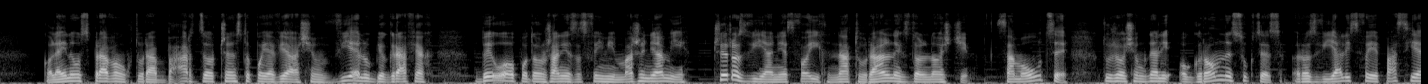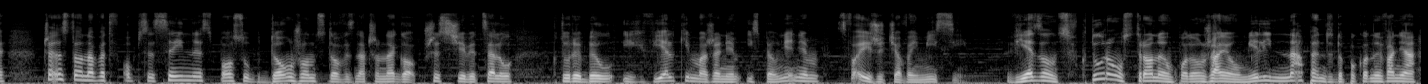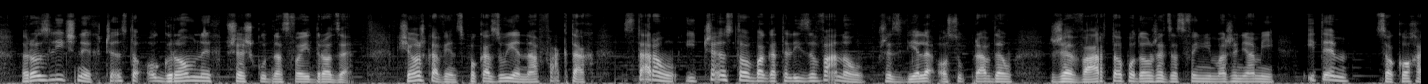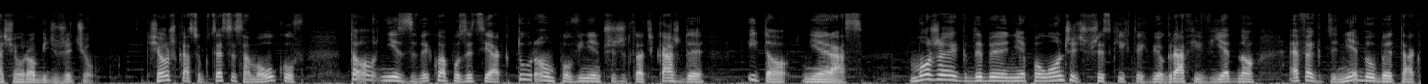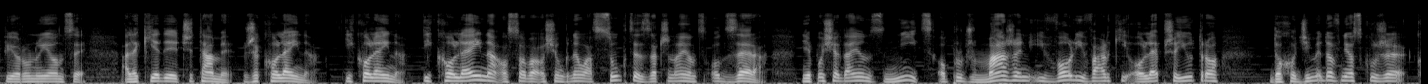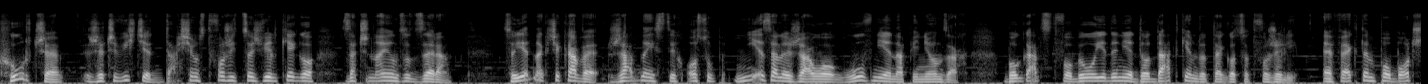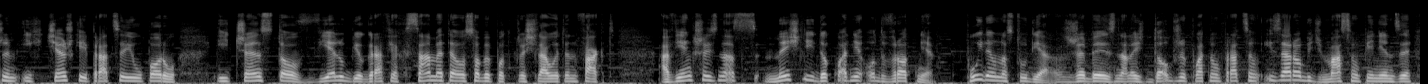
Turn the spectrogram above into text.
Kolejną sprawą, która bardzo często pojawiała się w wielu biografiach, było podążanie za swoimi marzeniami czy rozwijanie swoich naturalnych zdolności. Samoucy, którzy osiągnęli ogromny sukces, rozwijali swoje pasje, często nawet w obsesyjny sposób dążąc do wyznaczonego przez siebie celu, który był ich wielkim marzeniem i spełnieniem swojej życiowej misji. Wiedząc, w którą stronę podążają, mieli napęd do pokonywania rozlicznych, często ogromnych przeszkód na swojej drodze. Książka więc pokazuje na faktach starą i często bagatelizowaną przez wiele osób prawdę, że warto podążać za swoimi marzeniami i tym, co kocha się robić w życiu. Książka Sukcesy Samouków to niezwykła pozycja, którą powinien przeczytać każdy i to nie raz. Może gdyby nie połączyć wszystkich tych biografii w jedno, efekt nie byłby tak piorunujący, ale kiedy czytamy, że kolejna i kolejna i kolejna osoba osiągnęła sukces zaczynając od zera, nie posiadając nic oprócz marzeń i woli walki o lepsze jutro, dochodzimy do wniosku, że kurczę, rzeczywiście da się stworzyć coś wielkiego zaczynając od zera. Co jednak ciekawe, żadnej z tych osób nie zależało głównie na pieniądzach. Bogactwo było jedynie dodatkiem do tego, co tworzyli, efektem pobocznym ich ciężkiej pracy i uporu i często w wielu biografiach same te osoby podkreślały ten fakt, a większość z nas myśli dokładnie odwrotnie. Pójdę na studia, żeby znaleźć dobrze płatną pracę i zarobić masę pieniędzy,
